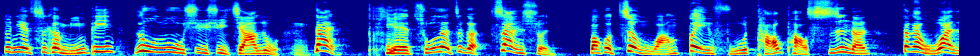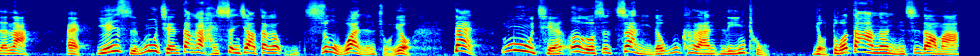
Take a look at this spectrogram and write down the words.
顿涅茨克民兵陆陆续续加入，但撇除了这个战损，包括阵亡、被俘、逃跑、失能，大概五万人啦。哎，原始目前大概还剩下大概五十五万人左右。但目前俄罗斯占领的乌克兰领土有多大呢？您知道吗？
